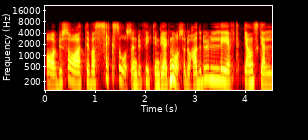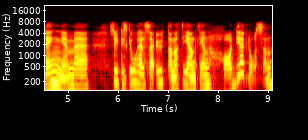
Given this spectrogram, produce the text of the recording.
av, du sa att det var sex år sedan du fick din diagnos och då hade du levt ganska länge med psykisk ohälsa utan att egentligen ha diagnosen.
